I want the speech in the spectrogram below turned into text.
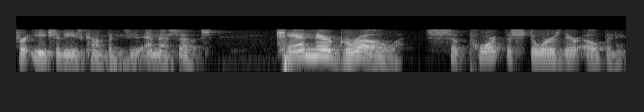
for each of these companies, these MSOs. Can their grow support the stores they're opening?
